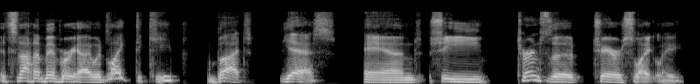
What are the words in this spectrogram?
it's not a memory I would like to keep, but yes. And she turns the chair slightly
